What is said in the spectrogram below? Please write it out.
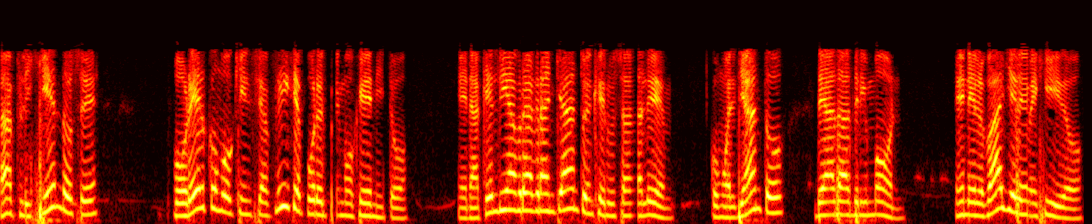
afligiéndose por él como quien se aflige por el primogénito. En aquel día habrá gran llanto en Jerusalén, como el llanto de Adadrimón, en el valle de Megido.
